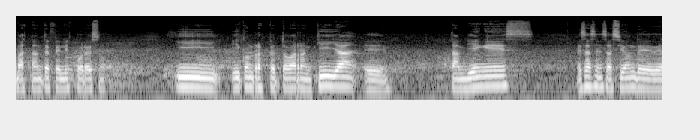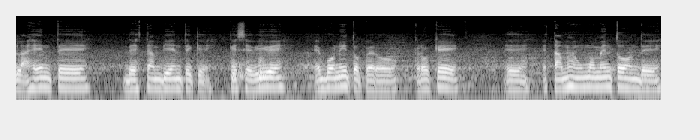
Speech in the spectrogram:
bastante feliz por eso. Y, y con respecto a Barranquilla, eh, también es esa sensación de, la gente, de este ambiente que, que, se vive, es bonito, pero creo que eh, estamos en un momento donde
